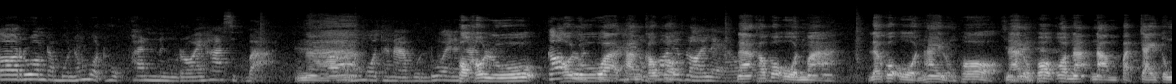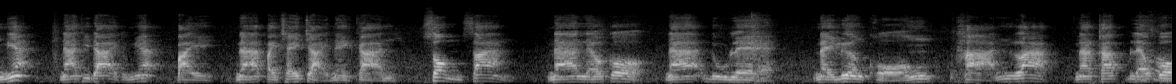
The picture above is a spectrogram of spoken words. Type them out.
ก็ร่วมทำบุญทั้งหมด 6,150 บาทนะก็อนุโมทนาบุญด้วยนะพอคะเขารู้ก็เขาโอนรู้ว่าโอนไปให้ทำเขาหลวงพ่ก็อเรียบร้อยแล้วนะเขาก็โอนมา แล้วก็โอนให้หลวงพ่อใช่นะหลวงพ่อก็นะนำปัจจัยตรงเนี้ยนะที่ได้ตรงเนี้ยไปนะไปใช้จ่ายในการซ่อมสร้างนะแล้วก็นะดูแลในเรื่องของฐานลากนะครับ แล้วก็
